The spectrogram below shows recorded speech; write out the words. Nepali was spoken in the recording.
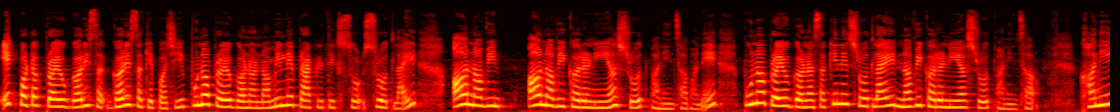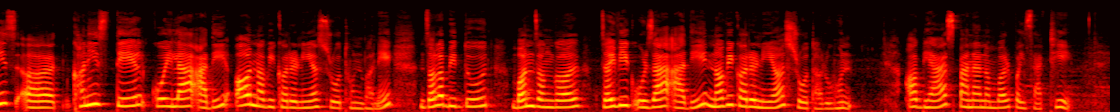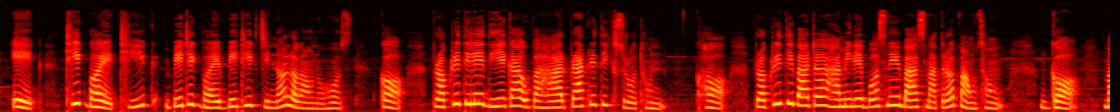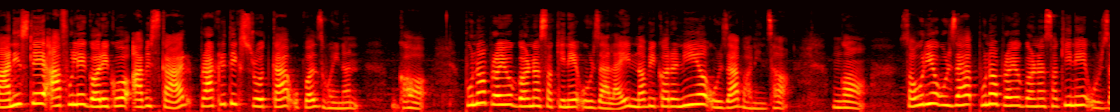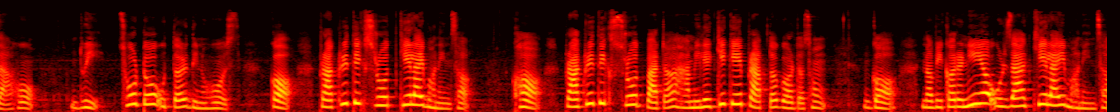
एकपटक प्रयोग गरिस गरिसकेपछि पुनः प्रयोग गर्न नमिल्ने प्राकृतिक स्रोतलाई अनवीन अनवीकरणीय स्रोत भनिन्छ भने पुनः प्रयोग गर्न सकिने स्रोतलाई नवीकरणीय स्रोत भनिन्छ। खनिज खनिज तेल कोइला आदि अनवीकरणीय स्रोत हुन् भने जलविद्युत वनजङ्गल जैविक ऊर्जा आदि नवीकरणीय स्रोतहरू हुन्। अभ्यास पाना नम्बर पैँसाठी एक ठिक भए ठिक बेठिक भए बेठिक चिन्ह लगाउनुहोस्। क प्रकृतिले दिएका उपहार प्राकृतिक स्रोत हुन्। ख। प्रकृतिबाट हामीले बस्ने बास मात्र पाउँछौँ। ग। मानिसले आफूले गरेको आविष्कार प्राकृतिक स्रोतका उपज होइनन्। घ। पुनः प्रयोग गर्न सकिने ऊर्जालाई नवीकरणीय ऊर्जा भनिन्छ। ङ। सौर्य ऊर्जा पुनः प्रयोग गर्न सकिने ऊर्जा हो। दुई। छोटो उत्तर दिनुहोस्। क। प्राकृतिक स्रोत केलाई भनिन्छ? ख। प्राकृतिक स्रोतबाट हामीले के के प्राप्त गर्दछौँ? ग। नवीकरणीय ऊर्जा केलाई भनिन्छ?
